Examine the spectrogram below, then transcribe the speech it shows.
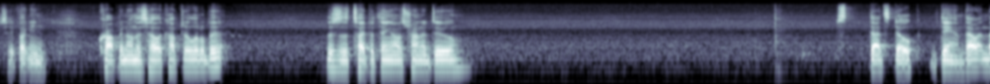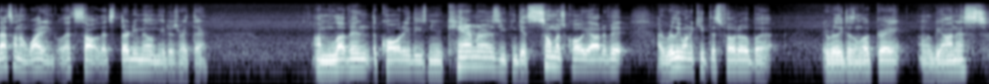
See if I can crop in on this helicopter a little bit. This is the type of thing I was trying to do. That's dope. Damn, that and that's on a wide angle. That's solid. That's 30 millimeters right there. I'm loving the quality of these new cameras. You can get so much quality out of it. I really want to keep this photo, but it really doesn't look great. I'm gonna be honest.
